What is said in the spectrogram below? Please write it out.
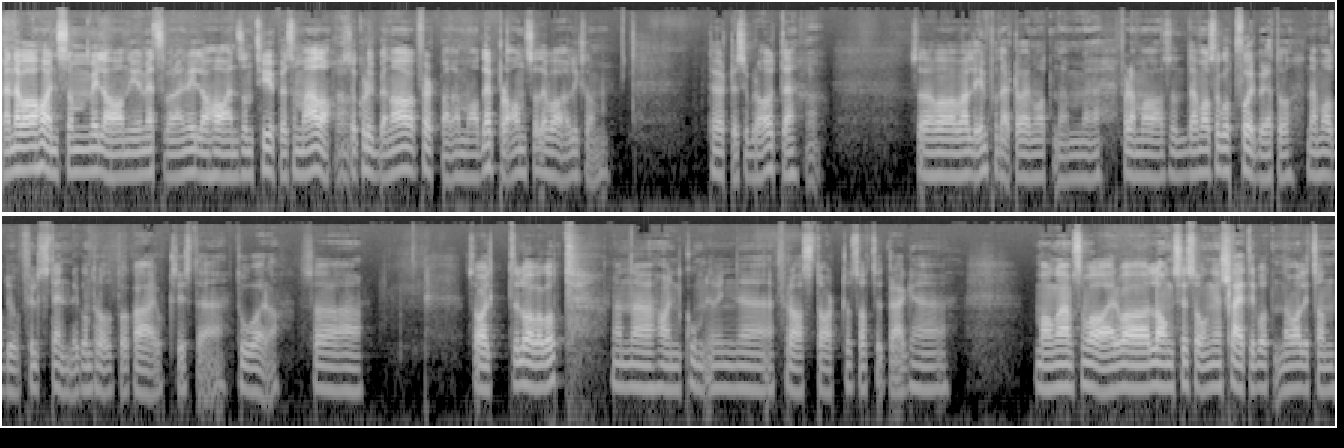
men det var han som ville ha ny midtstopper. Han ville ha en sånn type som meg. da. Så klubben har ført med dem hadde plan, så det var liksom Det hørtes jo bra ut, det. Ja. Så jeg var veldig imponert over måten de eh, For de var, så, de var så godt forberedt òg. De hadde jo fullstendig kontroll på hva jeg har gjort de siste to åra. Så, så alt lova godt. Men eh, han kom jo inn eh, fra start og satte sitt preg. Eh, mange av dem som var her, var lang sesong, sleit i bunnen. Det var litt sånn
